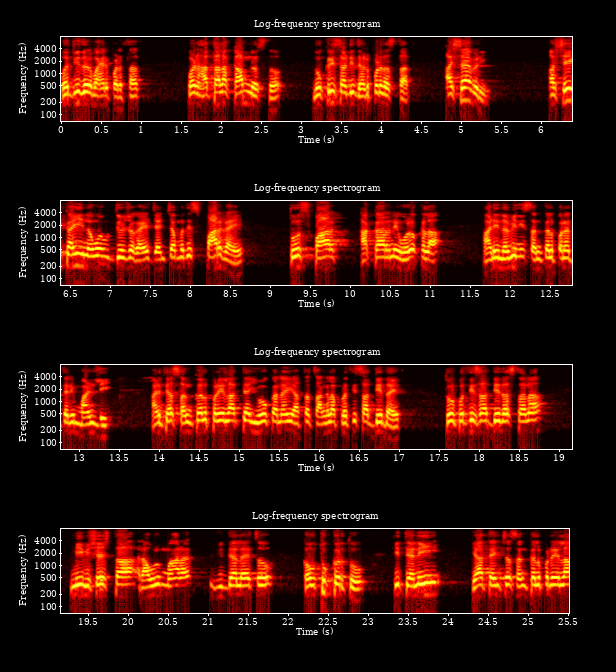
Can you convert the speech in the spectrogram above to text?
पदवीधर बाहेर पडतात. पण हाताला काम नसतं नोकरीसाठी धडपडत असतात. अशा वेळी असे काही नव उद्योजक आहेत ज्यांच्यामध्ये स्पार्क आहे. तो स्पार्क आकारने ओळखला आणि नवीन ही संकल्पना त्यांनी मांडली आणि त्या संकल्पनेला त्या युवकांनाही आता चांगला प्रतिसाद देत आहेत. तो प्रतिसाद देत असताना मी विशेषतः राहुल महाराज विद्यालयाचं कौतुक करतो की त्यांनी या त्यांच्या संकल्पनेला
